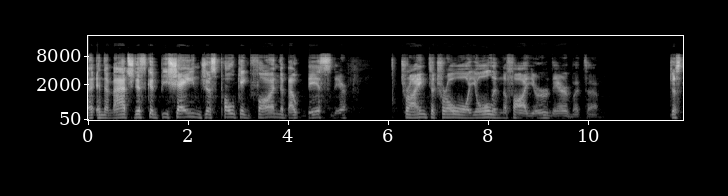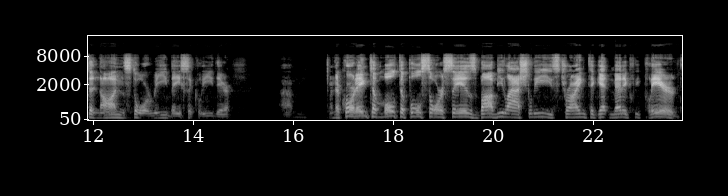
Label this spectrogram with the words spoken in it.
uh, in the match. This could be Shane just poking fun about this. They're trying to throw oil in the fire there, but um, just a non story basically there. Um, and according to multiple sources, Bobby Lashley is trying to get medically cleared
